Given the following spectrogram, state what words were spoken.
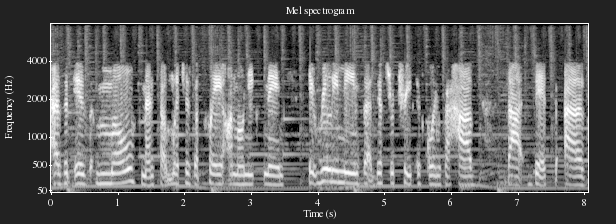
as it is momentum, which is a play on Monique's name. It really means that this retreat is going to have that bit of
